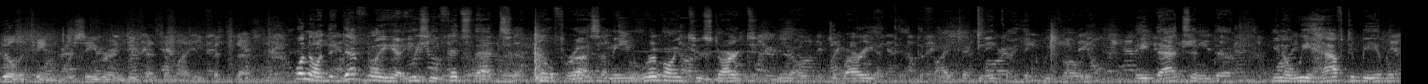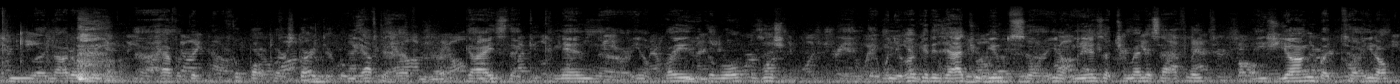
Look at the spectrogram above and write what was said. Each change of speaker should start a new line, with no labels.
build a team, receiver and defensive line. He fits that.
Well, no, definitely uh, Ese fits that uh, bill for us. I mean, we're going to start, you know, Jabari at, the five technique. I think we've already made that, and uh, you know, we have to be able to uh, not only uh, have a good football player start there, but we have to have guys that can come in, uh, you know, play the role position. And when you look at his attributes, you know, he is a tremendous athlete. He's young, but you know.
